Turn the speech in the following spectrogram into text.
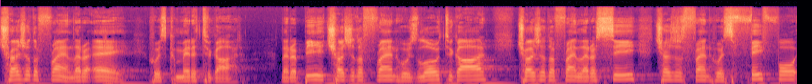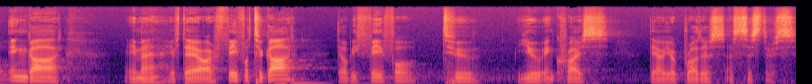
Treasure the friend, letter A, who is committed to God. Letter B, treasure the friend who is loyal to God. Treasure the friend. Letter C, treasure the friend who is faithful in God. Amen. If they are faithful to God, they'll be faithful to you in Christ. They are your brothers and sisters.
